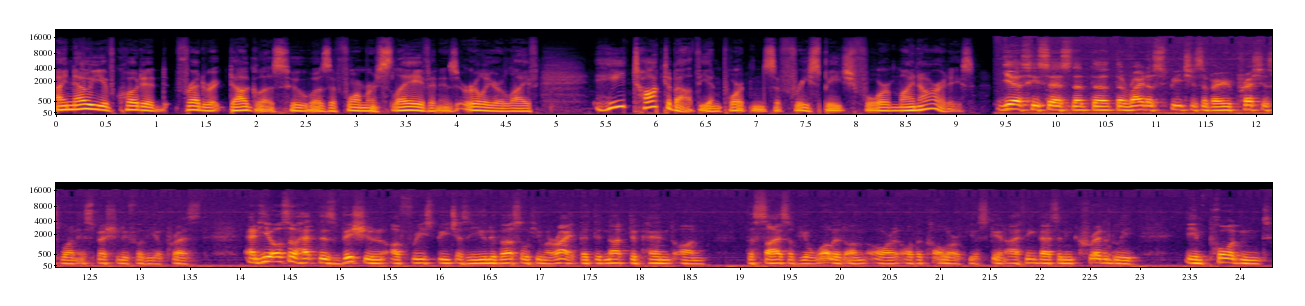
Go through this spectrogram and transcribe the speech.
I know you've quoted Frederick Douglass, who was a former slave in his earlier life. He talked about the importance of free speech for minorities. Yes, he says that the, the right of speech is a very precious one, especially for the oppressed. And he also had this vision of free speech as a universal human right that did not depend on the size of your wallet on, or, or the color of your skin. I think that's an incredibly important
